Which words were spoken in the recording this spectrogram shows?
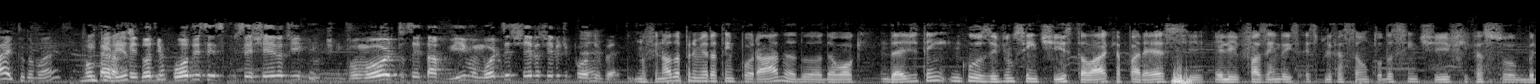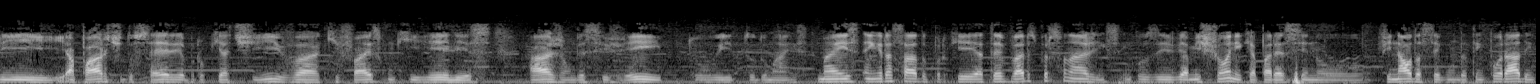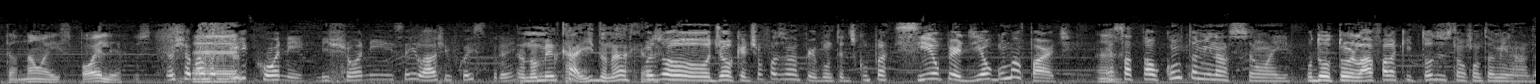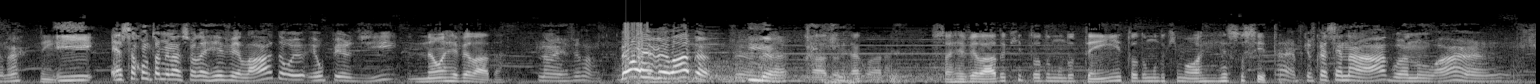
e tudo mais. Cara, Vampiresco. fedor de podre, você, cheira de, de morto, você tá vivo, morto, você cheira cheiro de podre, É. velho. No final da primeira temporada do The Walking Dead tem inclusive um cientista lá que aparece, ele fazendo a explicação toda científica sobre a parte do cérebro que ativa, que faz com que eles ajam desse jeito e tudo mais. Mas é engraçado porque até vários personagens, inclusive a Michonne que aparece no final da segunda temporada, então não é spoiler. Eu chamava É. de Icone. Michone, sei lá, acho que ficou estranho. É um nome meio caído, né, cara? Mas, ô Joker, deixa eu fazer uma pergunta. Desculpa se eu perdi alguma parte. Ah. Essa tal contaminação aí. O doutor lá fala que todos estão contaminados, né? Sim. E essa contaminação ela é revelada ou eu, eu perdi? Não é revelada. Não é revelada. Não é revelada? Não. revelado até agora. Só é revelado que todo mundo tem e todo mundo que morre ressuscita. É, porque fica sendo na água, no ar.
